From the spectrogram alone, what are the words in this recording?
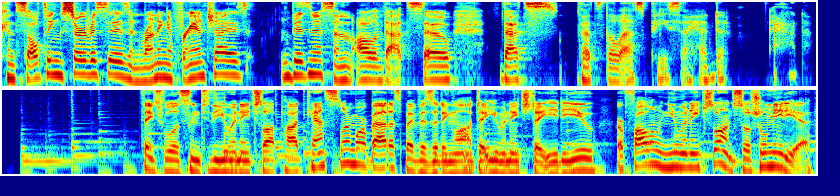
consulting services and running a franchise business and all of that. So that's that's the last piece I had to add. Thanks for listening to the UNH Law Podcast. Learn more about us by visiting law.unh.edu or following UNH Law on social media.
